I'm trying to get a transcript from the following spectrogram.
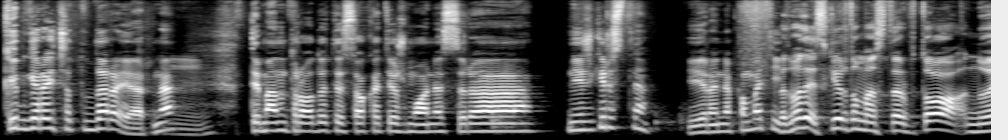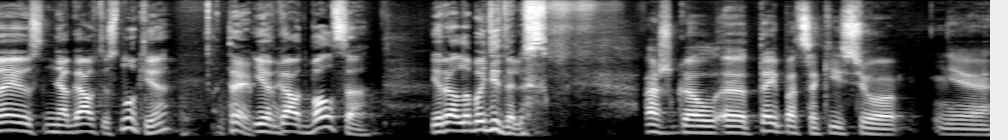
kaip gerai čia tu darai, ar ne? Mm. Tai man atrodo tiesiog, kad tie žmonės yra neišgirsti, jie yra nepamatyti. Bet matai, skirtumas tarp to nuėjus negauti snukį Taip, ir gauti balsą yra labai didelis. Aš gal e, taip atsakysiu, e,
